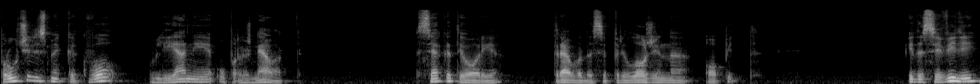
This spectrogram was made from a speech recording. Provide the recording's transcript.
Проучили сме какво влияние упражняват. Всяка теория трябва да се приложи на опит и да се види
